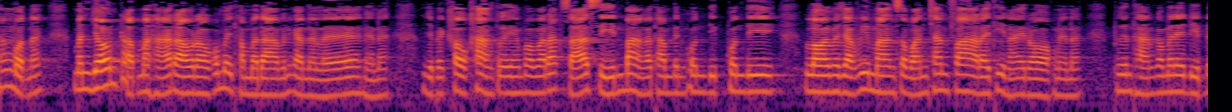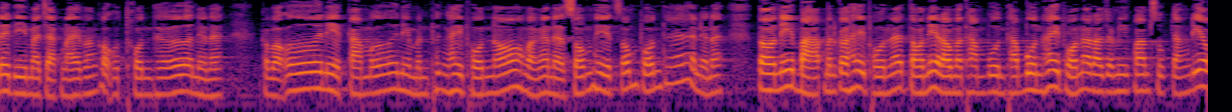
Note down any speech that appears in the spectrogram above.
ทั้งหมดนะมันย้อนกลับมาหาเราเราก็ไม่ธรรมดาเหมือนกันนั่นแหละเนี่ยนะอย่าไปเข้าข้างตัวเองพอมารักษาศีลบ้างก็ทำเป็นคนดิบคนดีลอยมาจากวิมานสวรรค์ชั้นฟ้าอะไรที่ไหนรอกเนี่ยนะพื้นฐานก็ไม่ได้ดิบได้ดีมาจากไหนมันก็อดทนเธอเนี่ยนะ ก็บอกเอ้ยเนี่ยกรรมเอ้ยเนี่ยมันเพิ่งให้ผลเนาะว่างั้นน่ะสมเหตุสมผลแท้เนี่ยนะตอนนี้บาปมันก็ให้ผลแล้ว ตอนนี้เรามาทำบุญทำบุญให้ผลเราจะมีความสุขอย่างเดียว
